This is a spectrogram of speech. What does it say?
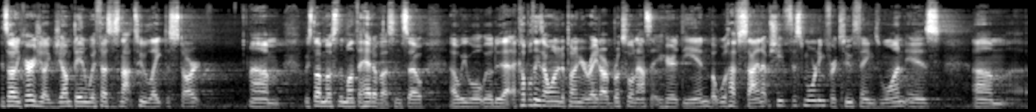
And so I'd encourage you, like, jump in with us. It's not too late to start. Um, we still have most of the month ahead of us, and so uh, we will we'll do that. A couple things I wanted to put on your radar. Brooks will announce that you're here at the end, but we'll have sign up sheets this morning for two things. One is um,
